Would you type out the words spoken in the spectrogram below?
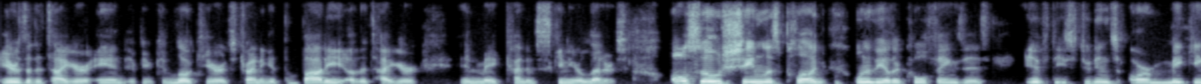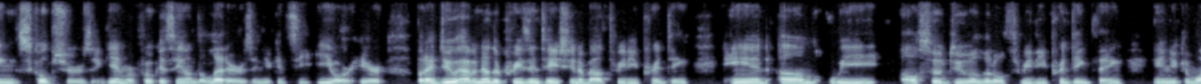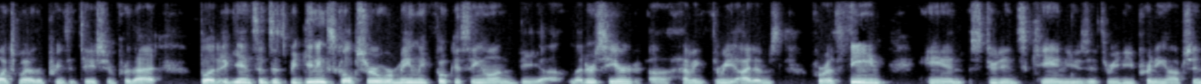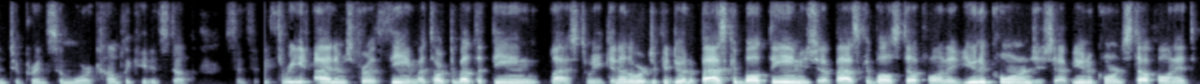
ears of the tiger, and if you can look here, it's trying to get the body of the tiger and make kind of skinnier letters. Also, shameless plug, one of the other cool things is if the students are making sculptures, again, we're focusing on the letters and you can see Eeyore here, but I do have another presentation about 3D printing and um, we also do a little 3D printing thing, and you can watch my other presentation for that. But again, since it's beginning sculpture, we're mainly focusing on the uh, letters here, uh, having three items for a theme, and students can use a 3D printing option to print some more complicated stuff. Since three items for a theme, I talked about the theme last week. In other words, if you're doing a basketball theme, you should have basketball stuff on it. Unicorns, you should have unicorn stuff on it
